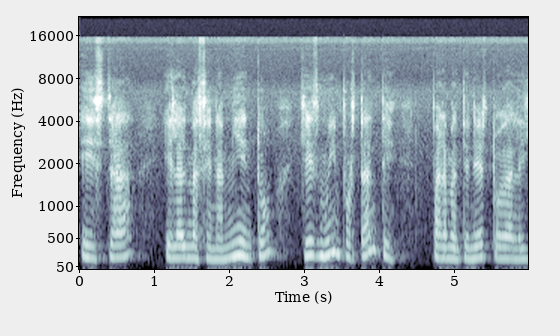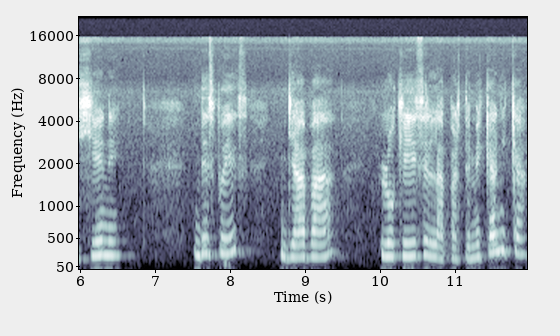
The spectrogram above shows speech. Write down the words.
está el almacenamiento, que es muy importante para mantener toda la higiene. Después ya va lo que es la parte mecánica,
